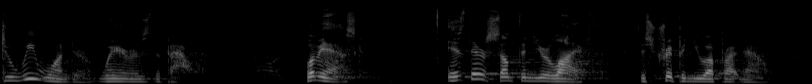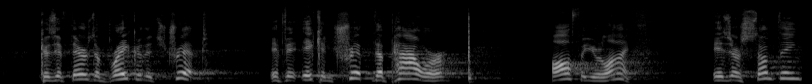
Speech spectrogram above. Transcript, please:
Do we wonder where is the power? Let me ask Is there something in your life that's tripping you up right now? Because if there's a breaker that's tripped, if it, it can trip the power off of your life, is there something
